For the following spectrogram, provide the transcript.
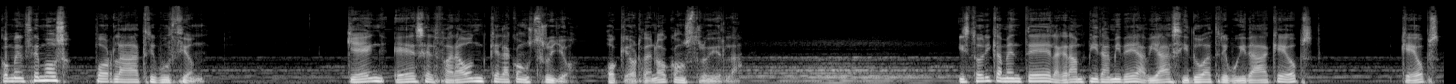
Comencemos por la atribución. ¿Quién es el faraón que la construyó o que ordenó construirla? Históricamente, la Gran Pirámide había sido atribuida a Keops. Keops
